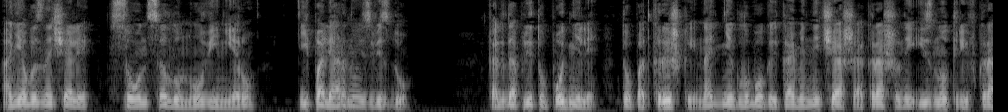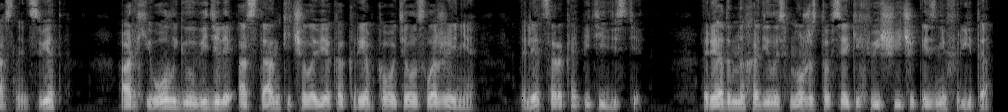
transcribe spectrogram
Они обозначали Солнце, Луну, Венеру и полярную звезду. Когда плиту подняли, то под крышкой, на дне глубокой каменной чаши, окрашенной изнутри в красный цвет, археологи увидели останки человека крепкого телосложения, лет 40-50. Рядом находилось множество всяких вещичек из нефрита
